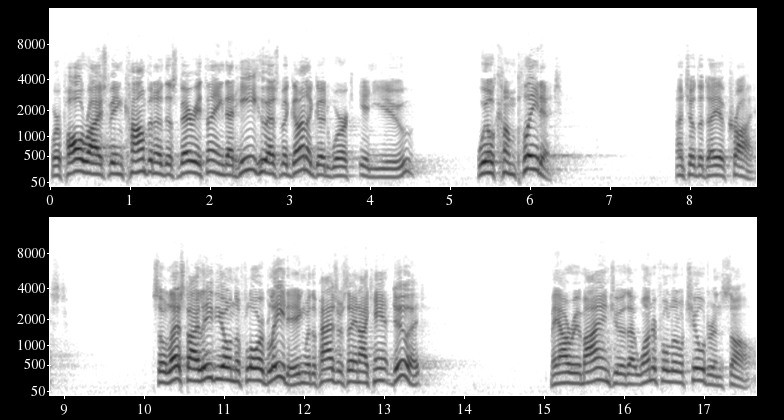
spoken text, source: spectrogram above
where Paul writes, being confident of this very thing, that he who has begun a good work in you will complete it until the day of Christ. So, lest I leave you on the floor bleeding with the pastor saying, I can't do it, may I remind you of that wonderful little children's song.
